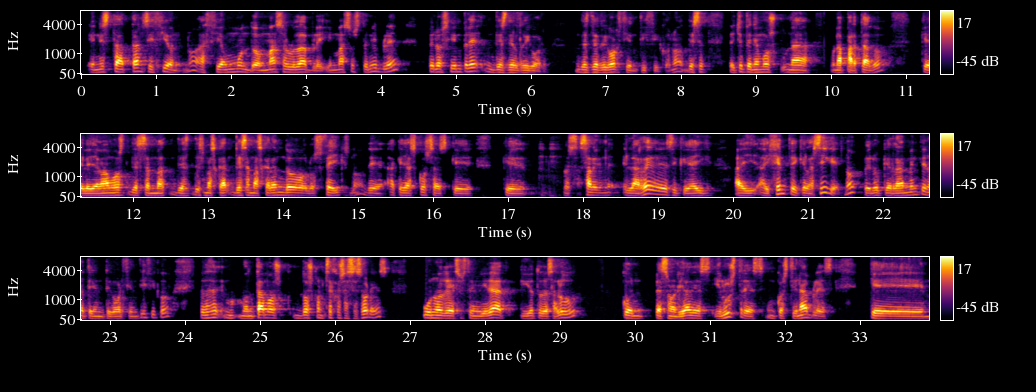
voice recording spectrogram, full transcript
en esta transición hacia un mundo más saludable y más sostenible, pero siempre desde el rigor, desde rigor científico. ¿no? De, hecho, tenemos una, un apartado que le llamamos desenmascarando los fakes, ¿no? de aquellas cosas que, que pues, salen en las redes y que hay, hay, hay, gente que las sigue, ¿no? pero que realmente no tienen rigor científico. Entonces montamos dos consejos asesores, uno de sostenibilidad y otro de salud, con personalidades ilustres, incuestionables, que,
